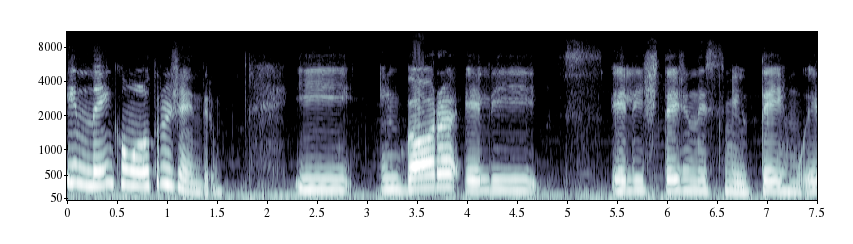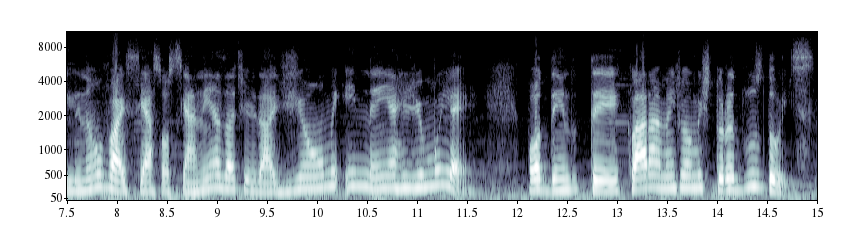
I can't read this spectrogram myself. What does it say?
e nem com outro gênero. E embora ele ele esteja nesse meio termo, ele não vai se associar nem às atividades de homem e nem às de mulher, podendo ter claramente uma mistura dos dois.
